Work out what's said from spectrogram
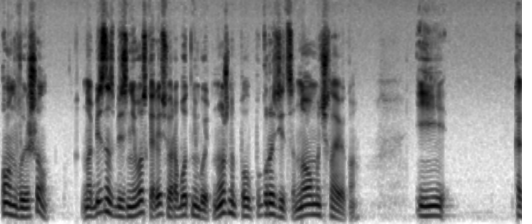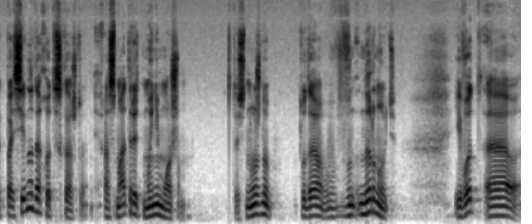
он вышел, но бизнес без него, скорее всего, работать не будет. Нужно погрузиться новому человеку. И как пассивный доход, ты сказал, что рассматривать мы не можем. То есть нужно туда нырнуть. И вот э,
